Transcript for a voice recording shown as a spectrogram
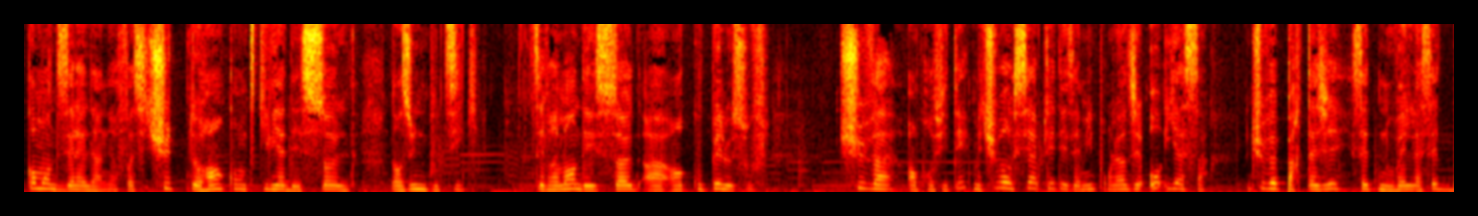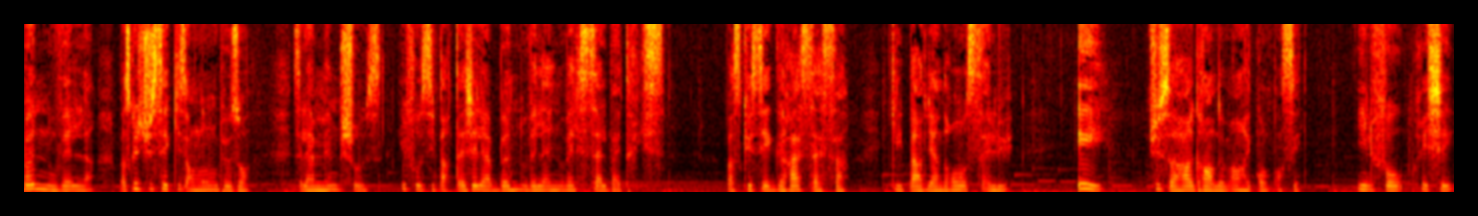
Comme on disait la dernière fois, si tu te rends compte qu'il y a des soldes dans une boutique, c'est vraiment des soldes à en couper le souffle. Tu vas en profiter, mais tu vas aussi appeler tes amis pour leur dire, oh, il y a ça. Tu veux partager cette nouvelle-là, cette bonne nouvelle-là, parce que tu sais qu'ils en ont besoin. C'est la même chose. Il faut aussi partager la bonne nouvelle, la nouvelle salvatrice. Parce que c'est grâce à ça qu'ils parviendront au salut. Et tu seras grandement récompensé. Il faut prêcher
